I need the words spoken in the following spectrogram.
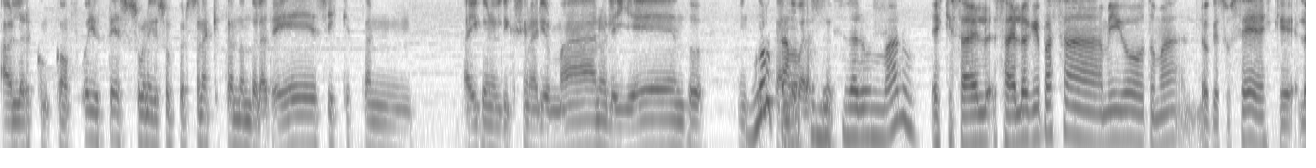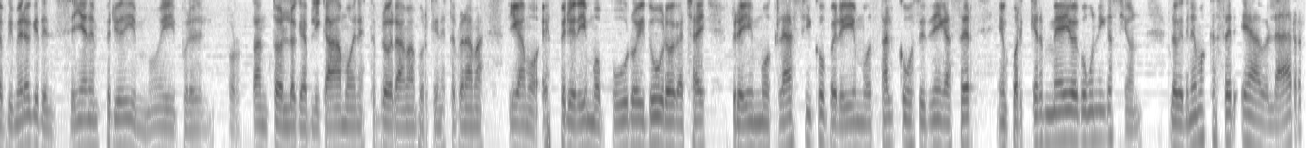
Hablar con conf. Oye, ustedes se supone que son personas que están dando la tesis, que están ahí con el diccionario en mano, leyendo, No estamos para con hacer. diccionario en mano. Es que ¿sabes, sabes lo que pasa, amigo Tomás? Lo que sucede es que lo primero que te enseñan en periodismo, y por, el- por tanto es lo que aplicábamos en este programa, porque en este programa, digamos, es periodismo puro y duro, ¿cachai? Periodismo clásico, periodismo tal como se tiene que hacer en cualquier medio de comunicación. Lo que tenemos que hacer es hablar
